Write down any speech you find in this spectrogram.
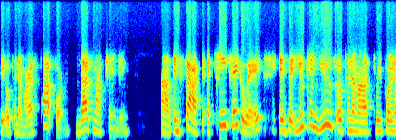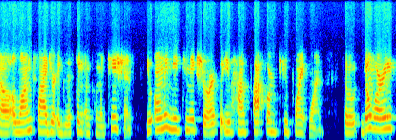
the OpenMRS platform. That's not changing. Um, in fact, a key takeaway is that you can use OpenMRS 3.0 alongside your existing implementation. You only need to make sure that you have platform 2.1. So don't worry,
